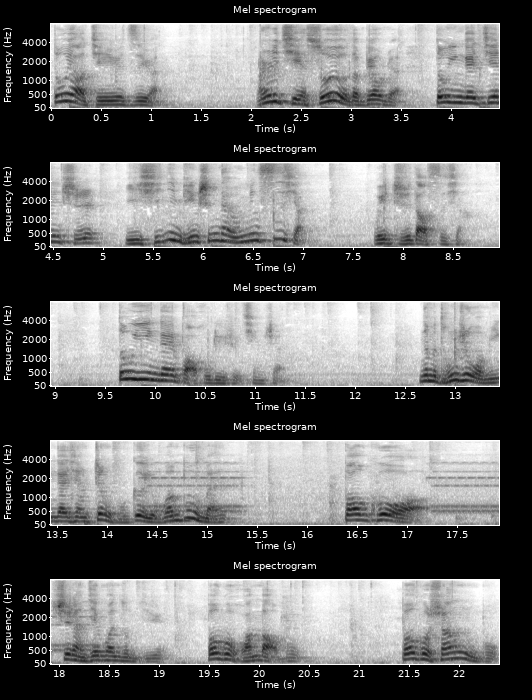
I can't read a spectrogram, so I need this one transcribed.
都要节约资源，而且所有的标准都应该坚持以习近平生态文明思想为指导思想。都应该保护绿水青山。那么，同时我们应该向政府各有关部门，包括市场监管总局、包括环保部、包括商务部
